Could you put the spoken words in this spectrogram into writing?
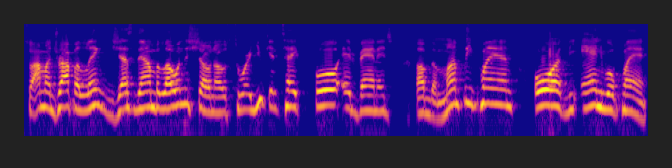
So I'm going to drop a link just down below in the show notes to where you can take full advantage of the monthly plan or the annual plan.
